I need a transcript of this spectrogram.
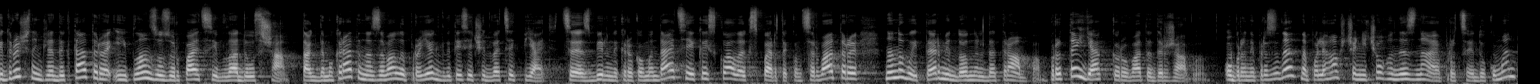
Підручник для диктатора і план з узурпації влади у США. Так демократи називали проєкт 2025. Це збірник рекомендацій, який склали експерти-консерватори на новий термін Дональда Трампа про те, як керувати державою. Обраний президент наполягав, що нічого не знає про цей документ.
